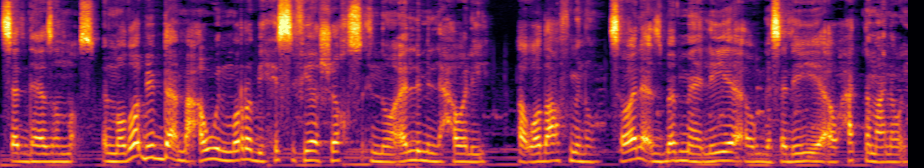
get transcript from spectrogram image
سد هذا النقص. الموضوع بيبدأ مع أول مرة بيحس فيها الشخص إنه أقل من اللي حواليه. أو أضعف منهم سواء لأسباب مالية أو جسدية أو حتى معنوية.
